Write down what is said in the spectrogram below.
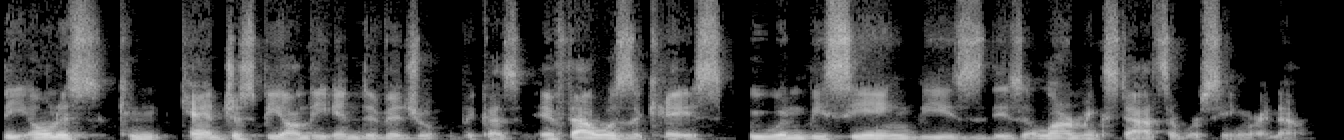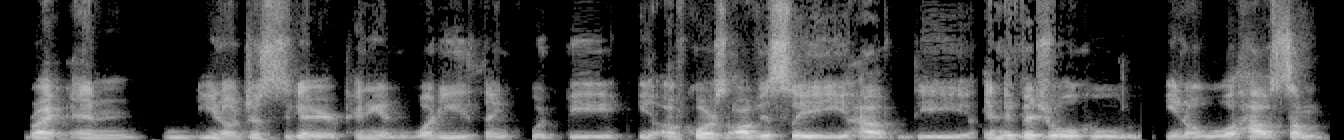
the onus can can't just be on the individual because if that was the case, we wouldn't be seeing these these alarming stats that we're seeing right now. Right. And, you know, just to get your opinion, what do you think would be, of course, obviously you have the individual who, you know, will have some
